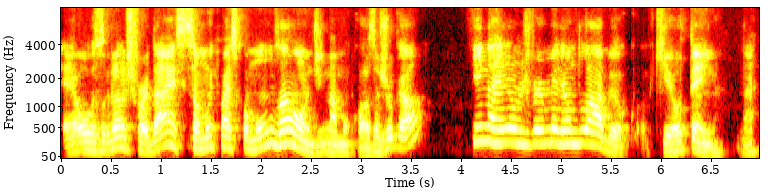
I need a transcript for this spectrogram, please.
é, os grãos de Fordyce são muito mais comuns aonde? Na mucosa jugal e na região de vermelhão do lábio, que eu tenho, né?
